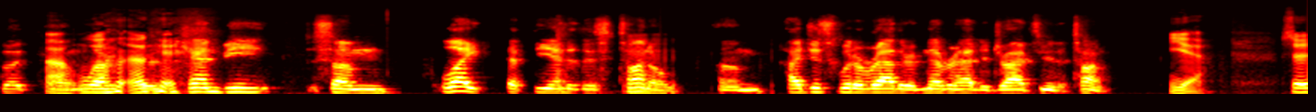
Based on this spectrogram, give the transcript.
but uh, um, well, there, okay. there can be some light at the end of this tunnel. Mm. Um, I just would have rather have never had to drive through the tunnel. Yeah. So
